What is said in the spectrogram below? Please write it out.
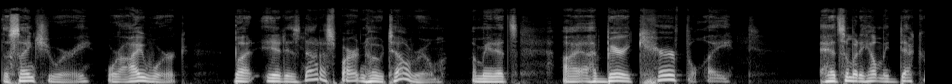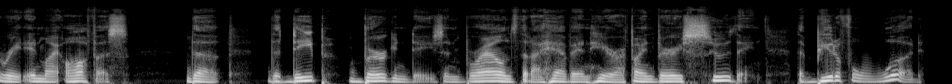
the sanctuary where I work, but it is not a Spartan hotel room. I mean, it's I, I very carefully had somebody help me decorate in my office the the deep burgundies and browns that I have in here. I find very soothing. The beautiful wood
